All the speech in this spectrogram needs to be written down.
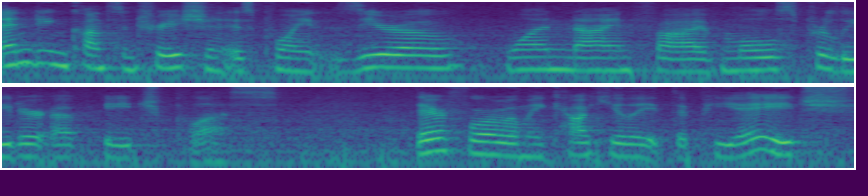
ending concentration is 0.0195 moles per liter of H+. plus. Therefore, when we calculate the pH,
